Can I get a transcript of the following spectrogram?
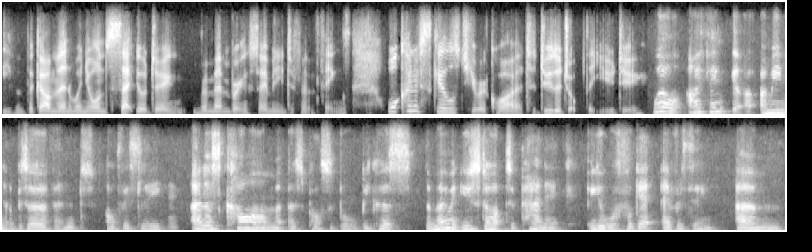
even begun. Then when you're on set, you're doing remembering so many different things. What kind of skills do you require to do the job that you do? Well, I think I mean observant, obviously, mm. and as calm as possible. Because the moment you start to panic, you will forget everything. Um,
